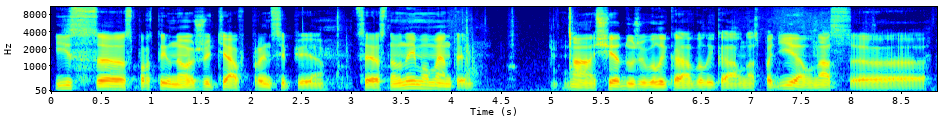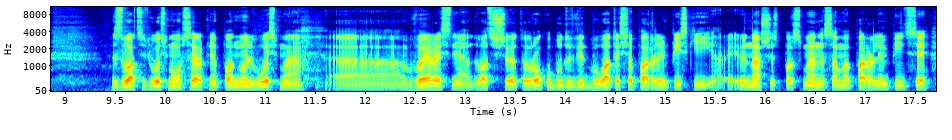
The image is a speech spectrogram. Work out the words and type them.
Із е, спортивного життя, в принципі, це основні моменти. А ще дуже велика, велика у нас подія. У нас е, з 28 серпня по 08 е, вересня 24 року будуть відбуватися Паралімпійські ігри. І наші спортсмени, саме паралімпійці,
